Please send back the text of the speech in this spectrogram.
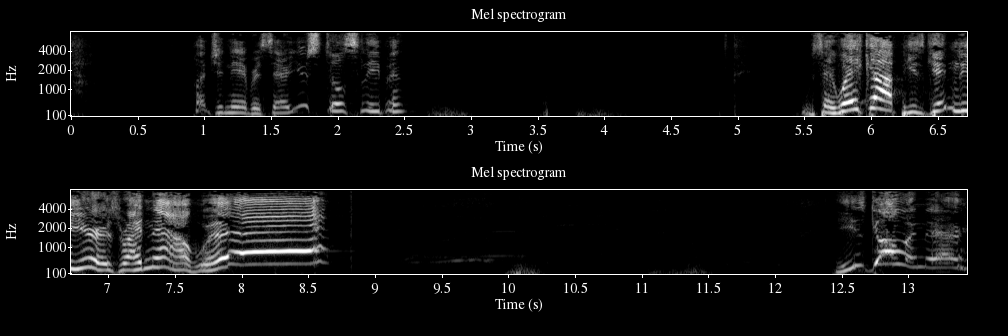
Punch your neighbor say, Are you still sleeping? We say, Wake up. He's getting to yours right now. He's going there.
